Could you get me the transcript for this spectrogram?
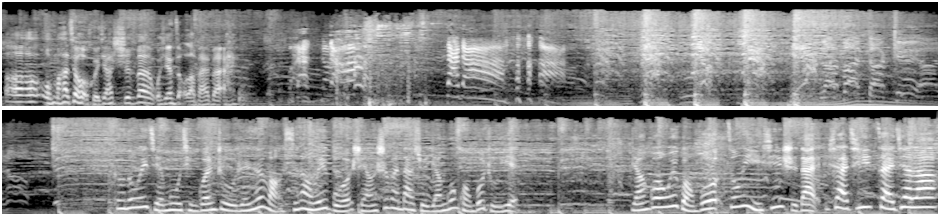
啊！我妈叫我回家吃饭，我先走了，拜拜。更多微节目，请关注人人网新浪微博、沈阳师范大学阳光广播主页。阳光微广播综艺新时代，下期再见啦！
